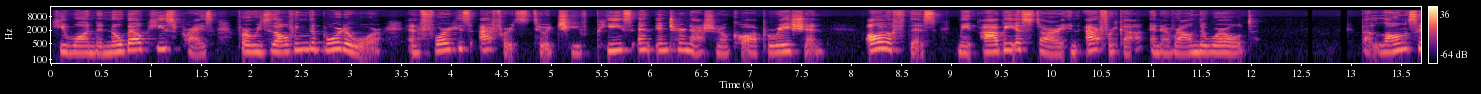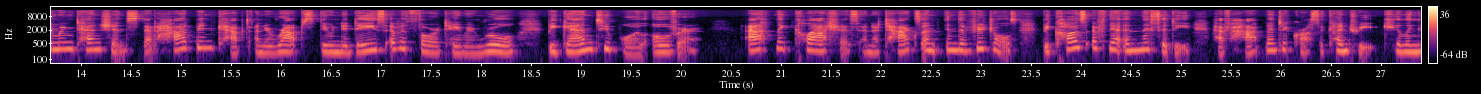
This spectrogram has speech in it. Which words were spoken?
he won the Nobel Peace Prize for resolving the border war and for his efforts to achieve peace and international cooperation. All of this made Abiy a star in Africa and around the world. But long simmering tensions that had been kept under wraps during the days of authoritarian rule began to boil over. Ethnic clashes and attacks on individuals because of their ethnicity have happened across the country, killing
